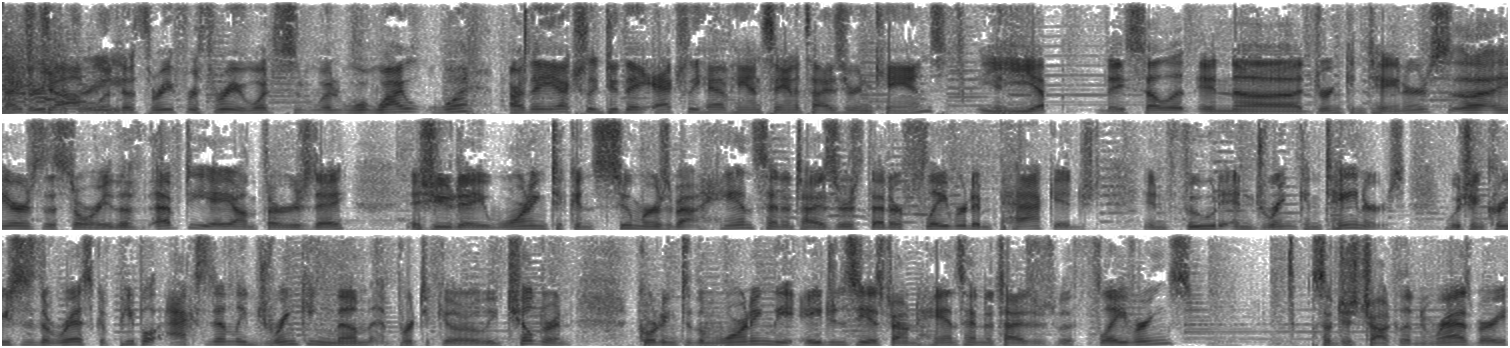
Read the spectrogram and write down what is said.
Nice Three job, three. Linda. Three for three. What's what, why? What are they actually? Do they actually have hand sanitizer in cans? In- Yep, they sell it in uh, drink containers. Uh, here's the story: the FDA on Thursday issued a warning to consumers about hand sanitizers that are flavored and packaged in food and drink containers, which increases the risk of people accidentally drinking them, particularly children. According to the warning, the agency has found hand sanitizers with flavorings such as chocolate and raspberry,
